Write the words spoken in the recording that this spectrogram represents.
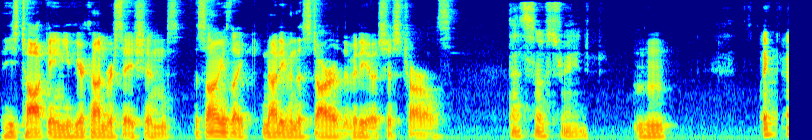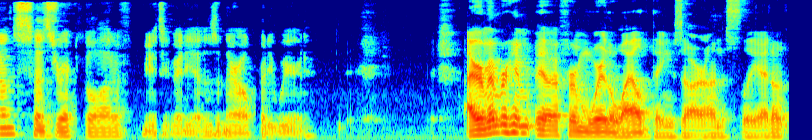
he's talking you hear conversations the song is like not even the star of the video it's just charles That's so strange. mm-hmm Spike Jonze has directed a lot of music videos, and they're all pretty weird. i remember him uh, from where the wild things are honestly i don't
